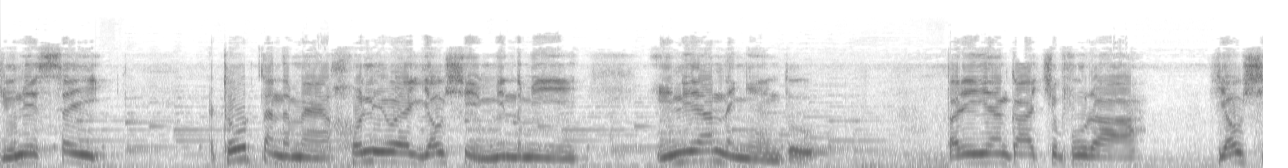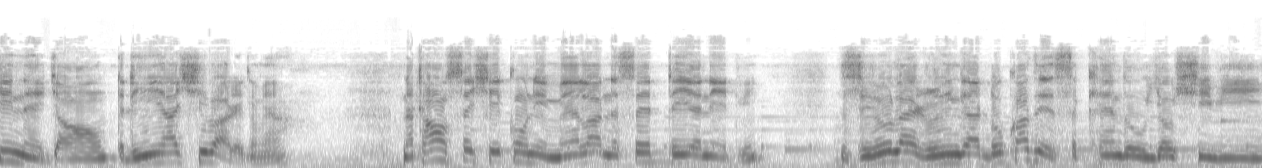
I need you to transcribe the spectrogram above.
ယူနစ်ဆက်အထူးတန်တမန်ဟိုလီဝဲရောက်ရှိမင်းသမီးအိန္ဒိယနိုင်ငံသို့ပရိယံကာချပူရာရောက်ရှိနေကြောင်းတည်ရရှိပါတယ်ခင်ဗျာ2018ခုနှစ်မေလ21ရက်နေ့တွင်ဇီရိုလိုက်ရိုဟင်ဂျာဒုက္ခသည်စခန်းသို့ရောက်ရှိပြီး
